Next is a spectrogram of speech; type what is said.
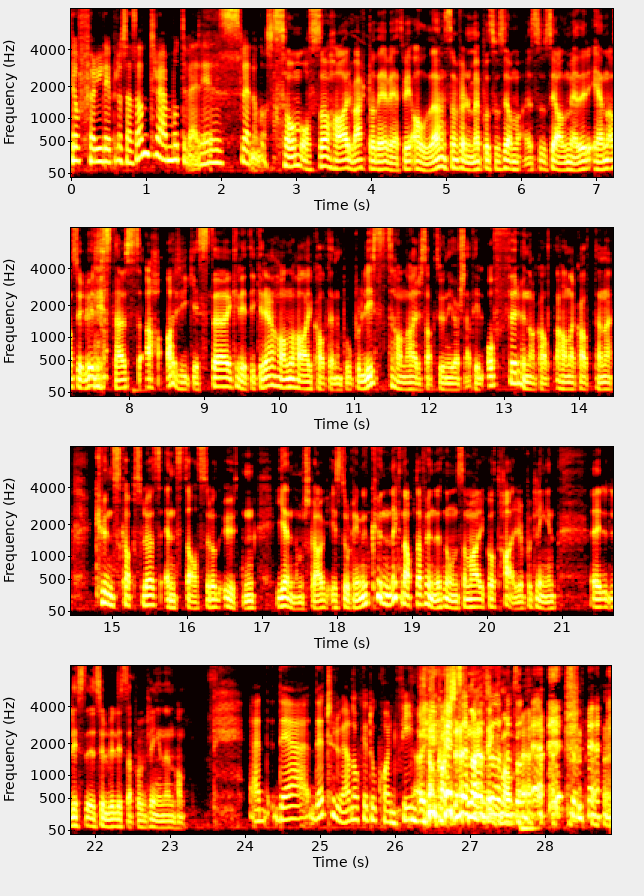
til å følge de prosessene, tror jeg motiverer Sveinung også. Som også har vært, og det vet vi alle som følger med på sosiale, sosiale medier, en av Sylvi Listhaugs argeste kritikere. Han har kalt henne populist, han har sagt hun gjør seg til offer, har kalt, han har kalt henne kunnskapsløs, en statsråd uten gjennomslag i Stortinget. Hun kunne knapt ha funnet noen som har gått hardere på klingen eh, Sylvi Listhaug på klingen enn han. Det, det, tror jeg nok at hun kan finne. Ja, kanskje, når jeg tenker meg om. det, det,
